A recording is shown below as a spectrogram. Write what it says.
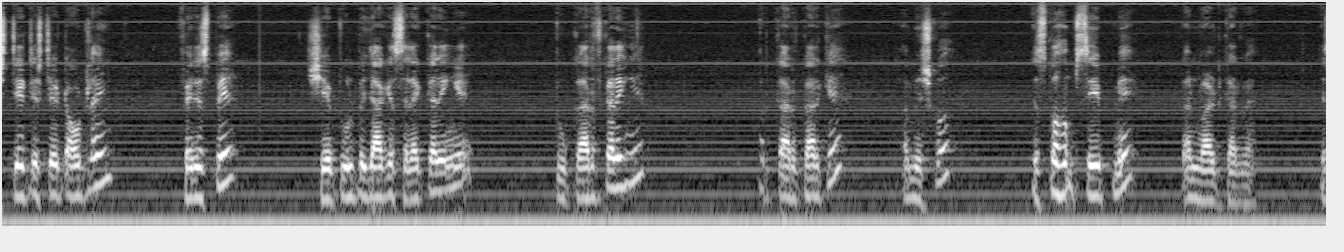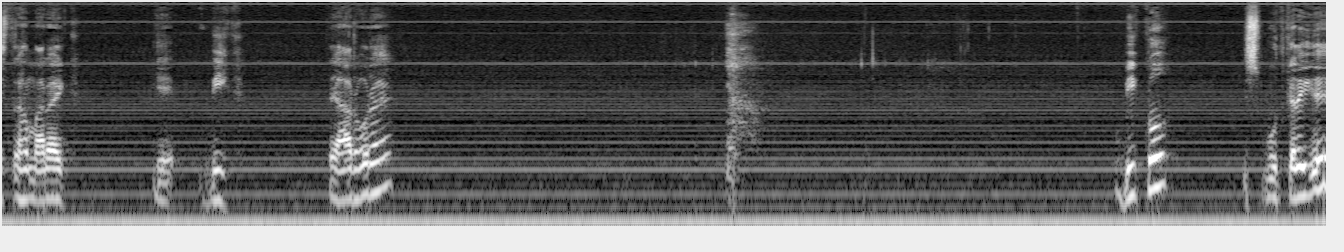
स्टेट स्टेट आउटलाइन फिर इस पर शेप टूल पे जाके सेलेक्ट करेंगे टू कर्व करेंगे, और कर्व करके हम इसको इसको हम शेप में कन्वर्ट कर रहे हैं। इस तरह हमारा एक ये बीक तैयार हो रहा है। बीक को स्मूथ करेंगे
